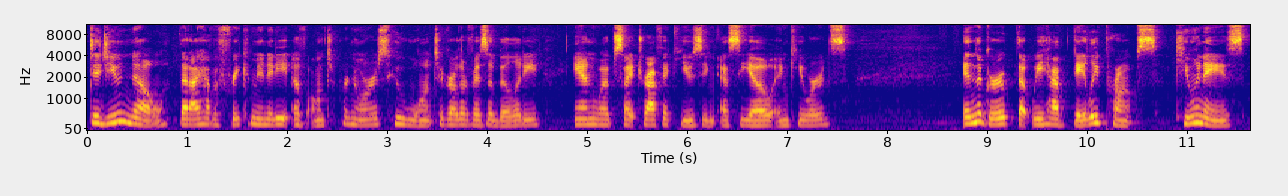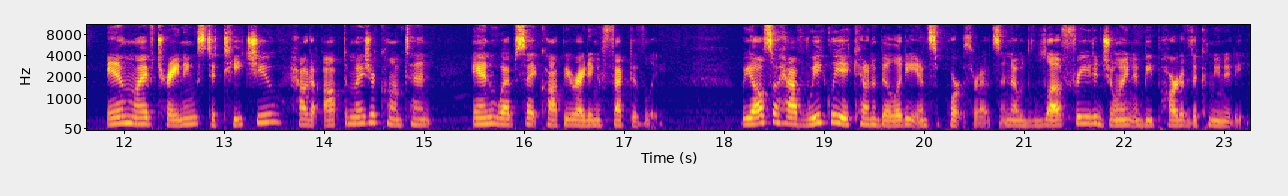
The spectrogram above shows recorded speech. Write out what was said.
Did you know that I have a free community of entrepreneurs who want to grow their visibility and website traffic using SEO and keywords? In the group that we have daily prompts, Q&As, and live trainings to teach you how to optimize your content and website copywriting effectively. We also have weekly accountability and support threads, and I would love for you to join and be part of the community.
